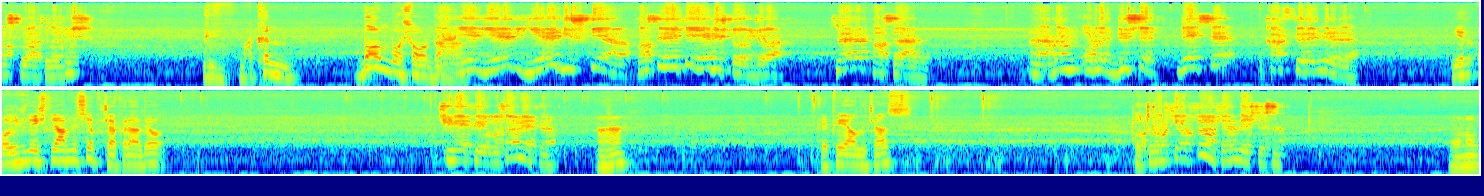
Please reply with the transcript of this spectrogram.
nasıl atılırmış. Bakın bomboş orada. Yani yere, yere, yere düştü ya. Pası verirken yere düştü oyuncu bak. Nerede pas verdi? Yani adam orada düşse, değse kart görebilirdi. Bir oyuncu değişikliği hamlesi yapacak herhalde o. Kim yapıyor bunu sen mi yapıyorsun? Aha. Pepe'yi alacağız. Otomatik yapsana kendi değiştirsin. Onu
